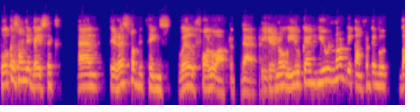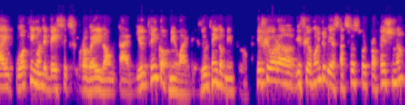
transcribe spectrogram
Focus on the basics and the rest of the things will follow after that. You know you can you will not be comfortable by working on the basics for a very long time. You think of new ideas. You think of new programs. If you are a if you're going to be a successful professional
